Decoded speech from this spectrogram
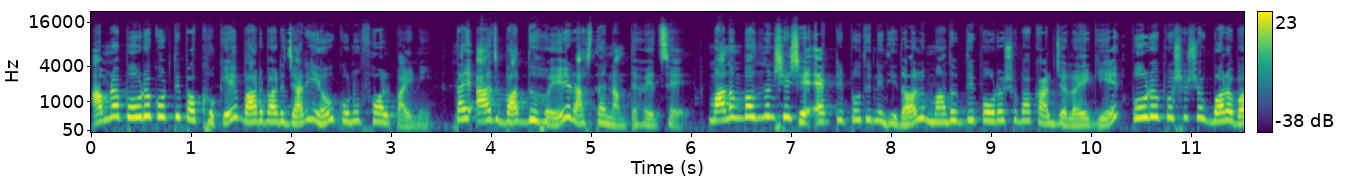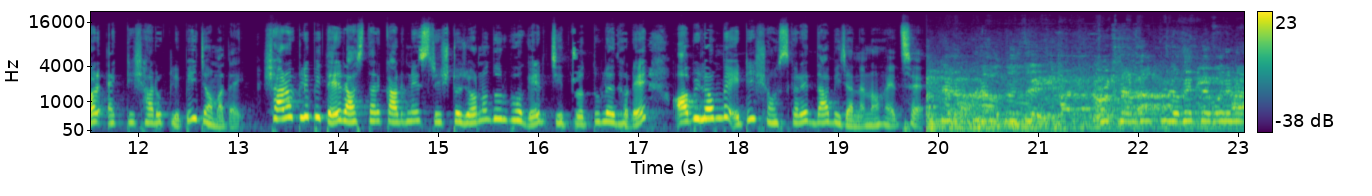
আমরা পৌর কর্তৃপক্ষকে বারবার জানিয়েও কোনো ফল পাইনি। তাই আজ বাধ্য হয়ে রাস্তায় নামতে হয়েছে। মানববন্ধন শেষে একটি প্রতিনিধি দল মাধবদী পৌরসভা কার্যালয়ে গিয়ে পৌর প্রশাসক বরাবর একটি স্মারকলিপি জমা দেয়। স্মারকলিপিতে রাস্তার কারণে সৃষ্ট জনদুর্ভোগের চিত্র তুলে ধরে অবিলম্বে এটি সংস্কারের দাবি জানানো হয়েছে। যাত্রীরা দেখতে পারে না,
